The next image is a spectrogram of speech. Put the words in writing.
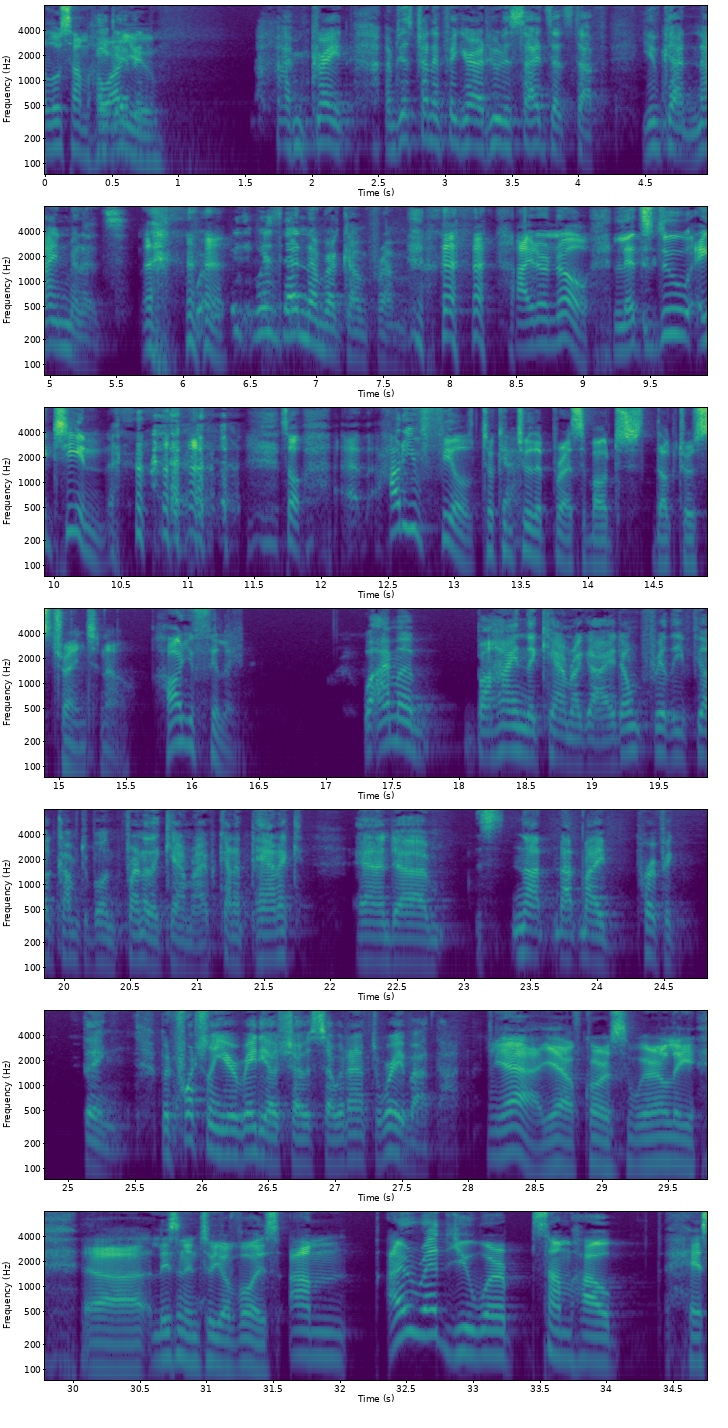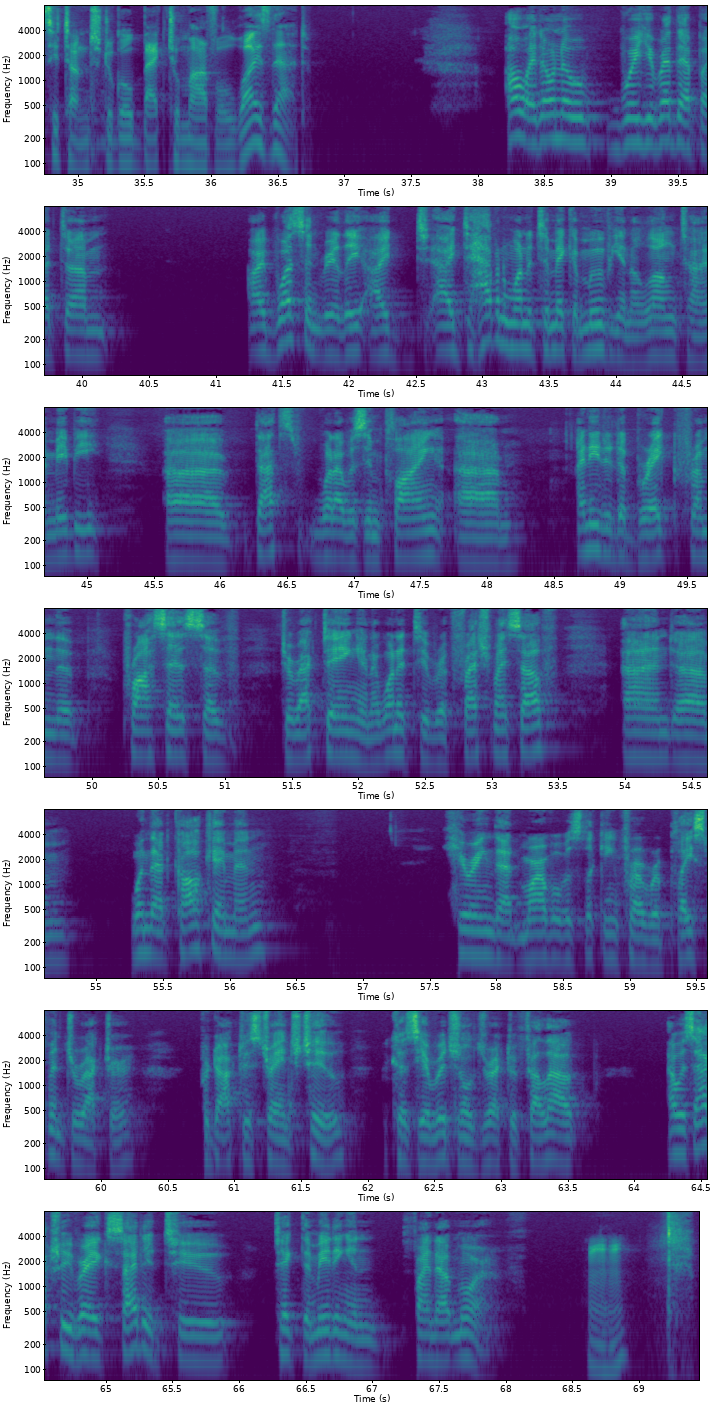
Hello, Sam. How Hey, are David. you? I'm great. I'm just trying to figure out who decides that stuff. You've got nine minutes. Where, where does that number come from? I don't know. Let's do 18. so, uh, how do you feel talking to the press about Doctor Strange now? How are you feeling? Well, I'm a behind the camera guy. I don't really feel comfortable in front of the camera. I kind of panic, and um, it's not not my perfect thing. But fortunately, you're a radio show, so we don't have to worry about that. Yeah, yeah, of course. We're only uh, listening to your voice. Um, I read you were somehow hesitant to go back to Marvel. Why is that? Oh, I don't know where you read that, but um, I wasn't really. I, I haven't wanted to make a movie in a long time. Maybe uh, that's what I was implying. Um, I needed a break from the process of directing, and I wanted to refresh myself. And um, when that call came in, hearing that Marvel was looking for a replacement director for Doctor Strange 2, because the original director fell out, I was actually very excited to take the meeting and find out more.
